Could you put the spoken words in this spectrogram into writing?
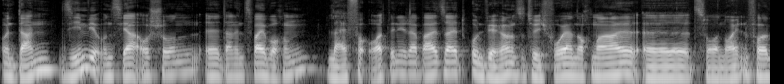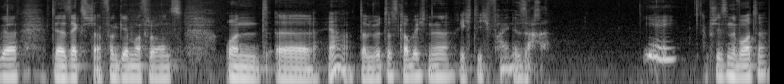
und dann sehen wir uns ja auch schon äh, dann in zwei Wochen live vor Ort, wenn ihr dabei seid. Und wir hören uns natürlich vorher nochmal äh, zur neunten Folge der sechsten Staffel von Game of Thrones. Und äh, ja, dann wird das, glaube ich, eine richtig feine Sache. Yay. Abschließende Worte,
